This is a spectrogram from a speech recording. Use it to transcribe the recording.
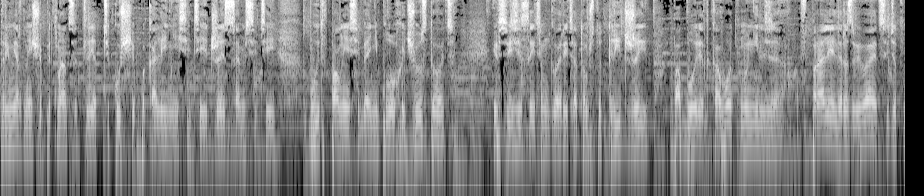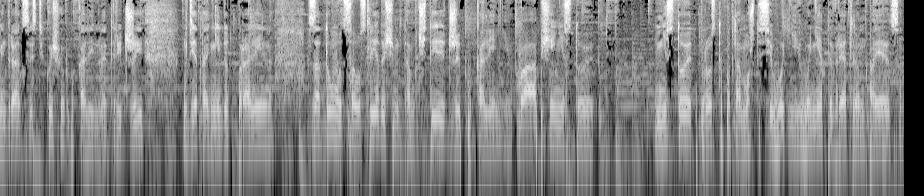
примерно еще 15 лет текущее поколение сетей, GSM сетей, будет вполне себя неплохо чувствовать. И в связи с этим говорить о том, что 3G поборет кого-то, ну нельзя. В параллели развивается, идет миграция с текущего поколения на 3G. Где-то они идут параллельно. Задумываться о следующем, там, 4G поколении вообще не стоит не стоит просто потому, что сегодня его нет и вряд ли он появится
